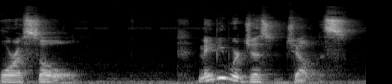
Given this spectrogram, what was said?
or a soul. Maybe we're just jealous.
